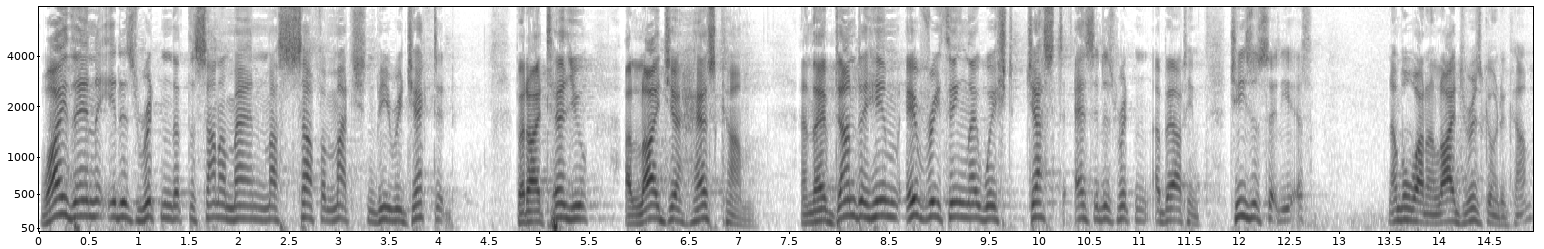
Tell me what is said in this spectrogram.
Why then it is written that the Son of Man must suffer much and be rejected? But I tell you, Elijah has come and they've done to him everything they wished, just as it is written about him. Jesus said, Yes. Number one, Elijah is going to come,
